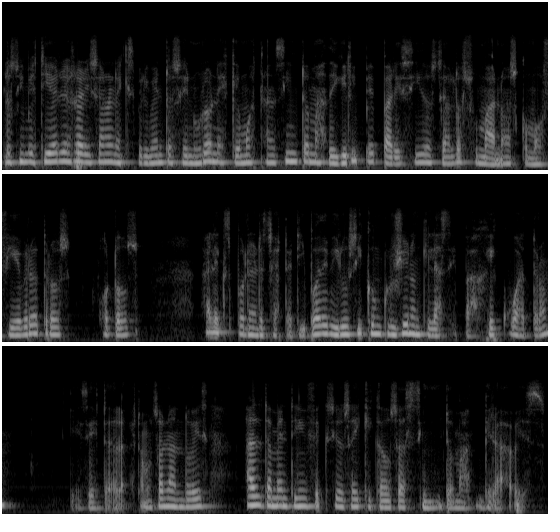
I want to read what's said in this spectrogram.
los investigadores realizaron experimentos en neurones que muestran síntomas de gripe parecidos a los humanos, como fiebre o tos, al exponerse a este tipo de virus y concluyeron que la cepa G4, que es esta de la que estamos hablando, es altamente infecciosa y que causa síntomas graves.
